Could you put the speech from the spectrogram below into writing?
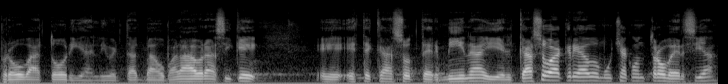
probatoria en libertad bajo palabra. Así que eh, este caso termina y el caso ha creado mucha controversia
